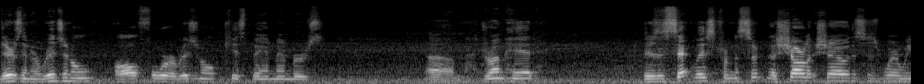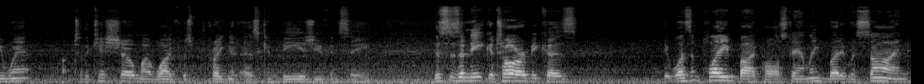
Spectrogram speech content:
There's an original, all four original Kiss band members um, Drumhead. There's a set list from the, the Charlotte show. This is where we went to the Kiss show. My wife was pregnant as can be, as you can see. This is a neat guitar because it wasn't played by Paul Stanley, but it was signed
